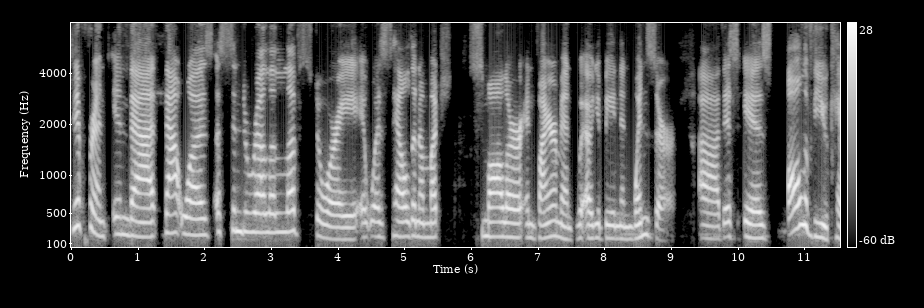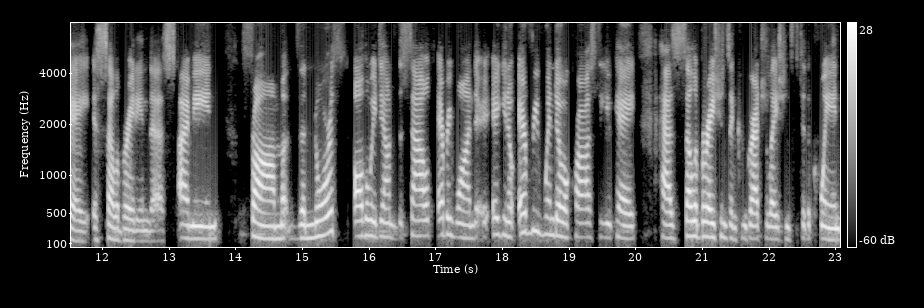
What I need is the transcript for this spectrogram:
different in that that was a Cinderella love story. It was held in a much smaller environment, uh, being in Windsor. Uh, this is all of the UK is celebrating this. I mean, from the north all the way down to the south, everyone, eh, eh, you know, every window across the UK has celebrations and congratulations to the Queen.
